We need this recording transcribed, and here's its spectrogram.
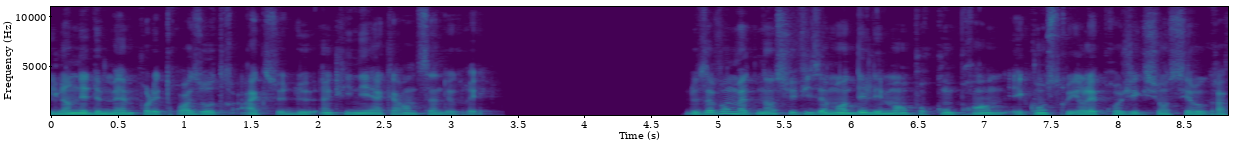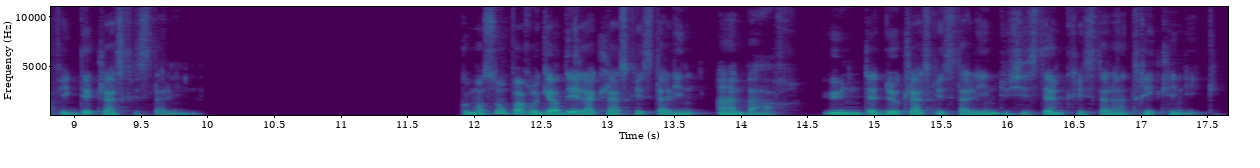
Il en est de même pour les trois autres axes 2 inclinés à 45 degrés. Nous avons maintenant suffisamment d'éléments pour comprendre et construire les projections stéréographiques des classes cristallines. Commençons par regarder la classe cristalline 1 bar, une des deux classes cristallines du système cristallin triclinique.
